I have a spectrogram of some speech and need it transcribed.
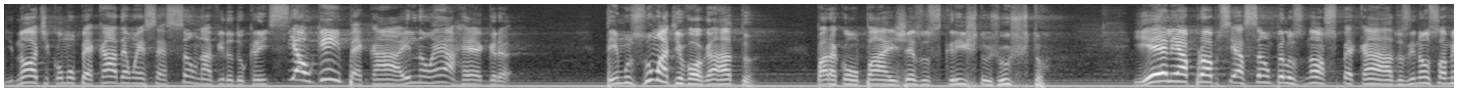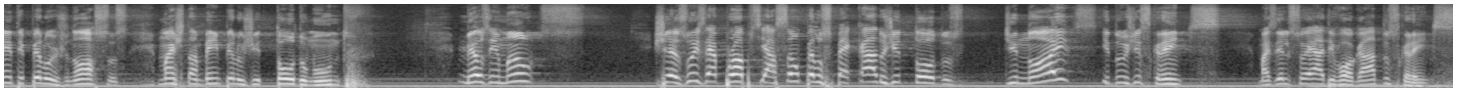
e note como o pecado é uma exceção na vida do crente. Se alguém pecar, ele não é a regra. Temos um advogado para com o Pai, Jesus Cristo justo. E Ele é a propiciação pelos nossos pecados, e não somente pelos nossos, mas também pelos de todo mundo. Meus irmãos, Jesus é propiciação pelos pecados de todos, de nós e dos descrentes, mas Ele só é advogado dos crentes.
